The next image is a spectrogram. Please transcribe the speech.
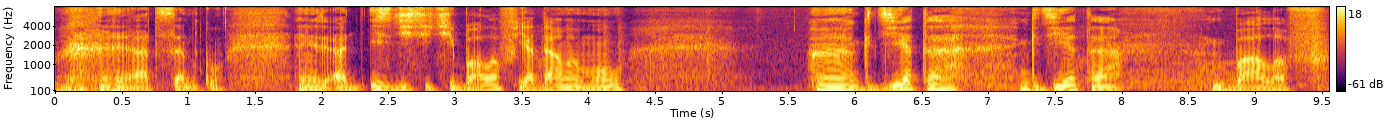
оценку э, из 10 баллов. Я дам ему э, где-то, где-то баллов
